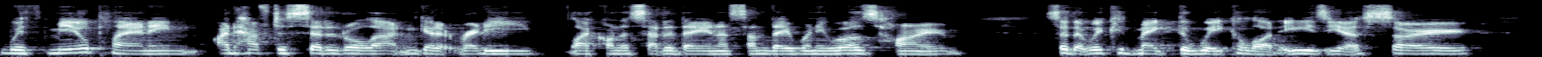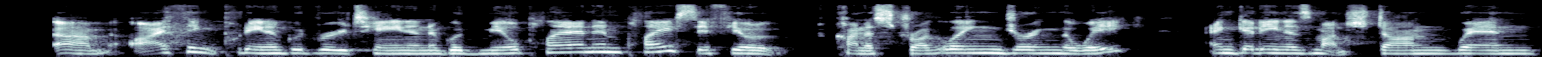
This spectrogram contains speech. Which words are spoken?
with meal planning, I'd have to set it all out and get it ready like on a Saturday and a Sunday when he was home so that we could make the week a lot easier. So um, I think putting a good routine and a good meal plan in place if you're kind of struggling during the week and getting as much done when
